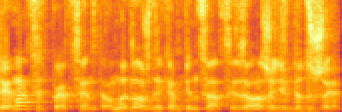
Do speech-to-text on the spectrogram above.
13% мы должны компенсации заложить в бюджет.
